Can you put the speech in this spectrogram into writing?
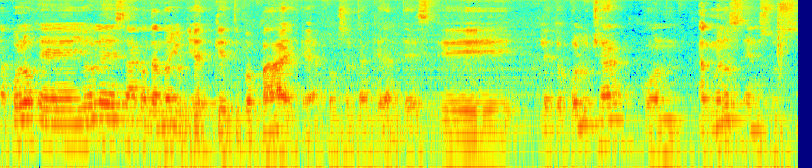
Apolo, eh, yo le estaba contando a Juliet que tu papá, eh, Alfonso el Tanque Dantes, eh, le tocó luchar con, al menos en sus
